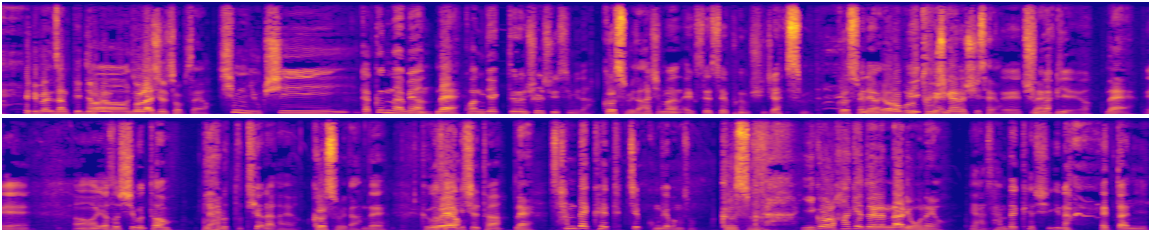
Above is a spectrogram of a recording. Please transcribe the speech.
유면상 PD로는 어, 놀라실 수 없어요. 16시가 끝나면 네. 관객들은 쉴 수 있습니다. 그렇습니다. 하지만 XSFM 쉬지 않습니다. 그렇습니다. 여러분은 두. 시간을 쉬세요. 네, 주말이에요. 네. 예. 어, 6시부터 바로 또 튀어나가요. 그렇습니다. 네. 왜요? 하기 싫다. 네. 300회 특집 공개 방송. 그렇습니다. 이걸 하게 되는 날이 오네요. 야, 300회씩이나 했다니.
